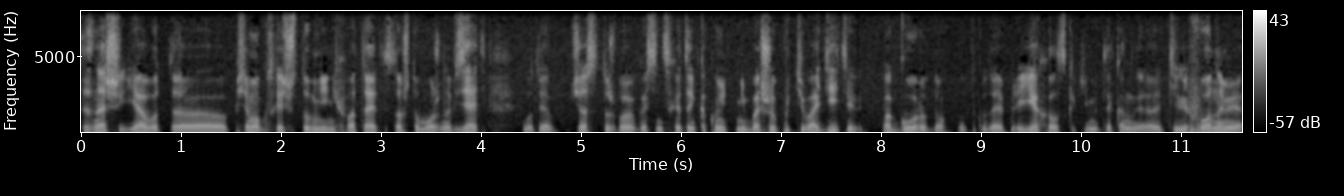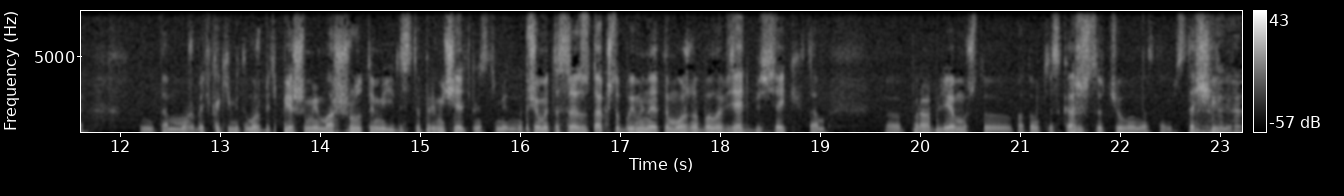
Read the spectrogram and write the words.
Ты знаешь, я вот э, все могу сказать, что мне не хватает из того, что можно взять. Вот я часто тоже бываю в гостиницах. Это какой-нибудь небольшой путеводитель по городу, вот куда я приехал, с какими-то кон- э, телефонами, там, может быть, какими-то, может быть, пешими маршрутами и достопримечательностями. Но причем это сразу так, чтобы именно это можно было взять без всяких там проблем, что потом тебе скажут, что что вы нас там стащили,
